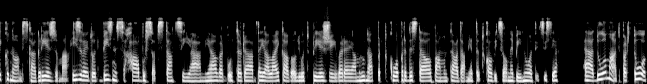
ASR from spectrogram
ekonomiskā griezumā, izveidot biznesa hubus ap stacijām. Jā, varbūt ar, tajā laikā vēl ļoti bieži varējām runāt par koprades telpām un tādām, ja tad Covid vēl nebija noticis. Jā. Domāt par to,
